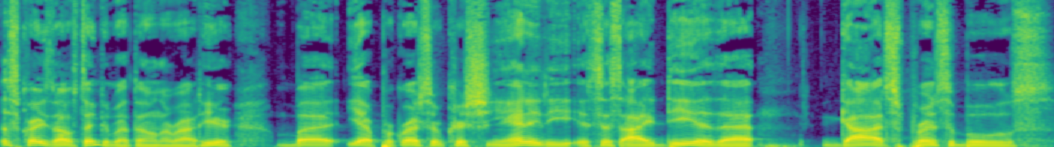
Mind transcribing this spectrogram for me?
it's crazy. I was thinking about that on the ride here. But yeah, progressive Christianity, it's this idea that God's principles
